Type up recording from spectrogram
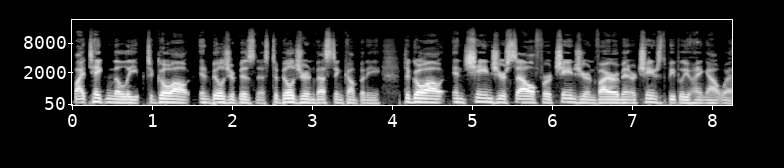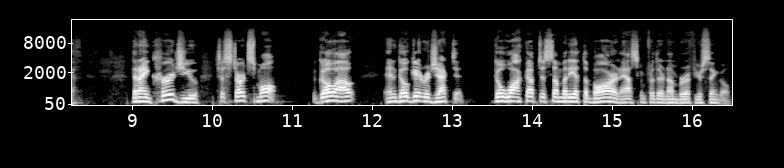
by taking the leap to go out and build your business, to build your investing company, to go out and change yourself or change your environment or change the people you hang out with, then I encourage you to start small. Go out and go get rejected. Go walk up to somebody at the bar and ask them for their number if you're single.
